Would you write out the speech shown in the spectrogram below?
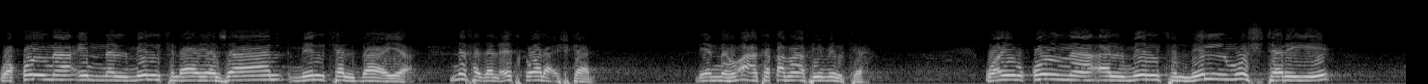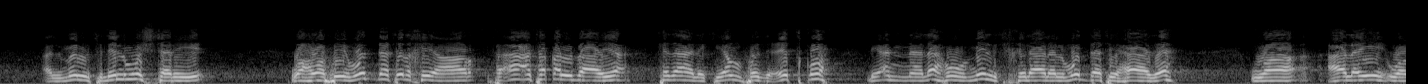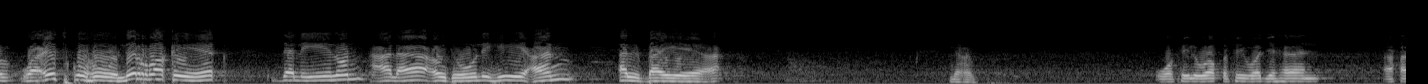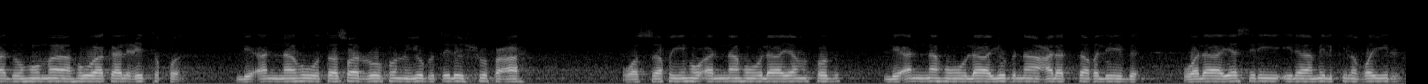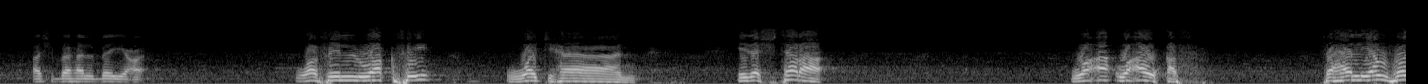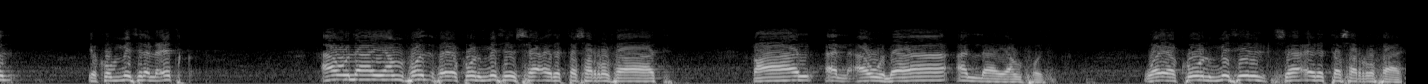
وقلنا إن الملك لا يزال ملك البايع. نفذ العتق ولا إشكال لأنه أعتق ما في ملكه. وإن قلنا الملك للمشتري الملك للمشتري وهو في مدة الخيار فأعتق البايع كذلك ينفذ عتقه لأن له ملك خلال المدة هذه وعليه وعتقه للرقيق دليل على عدوله عن البيع. نعم. وفي الوقف وجهان أحدهما هو كالعتق لأنه تصرف يبطل الشفعة. والصحيح أنه لا ينفذ لأنه لا يبنى على التغليب ولا يسري إلى ملك الغير أشبه البيع. وفي الوقف وجهان. إذا اشترى وأوقف فهل ينفذ؟ يكون مثل العتق أو لا ينفذ فيكون مثل سائر التصرفات. قال الأولى ألا ينفذ ويكون مثل سائر التصرفات.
